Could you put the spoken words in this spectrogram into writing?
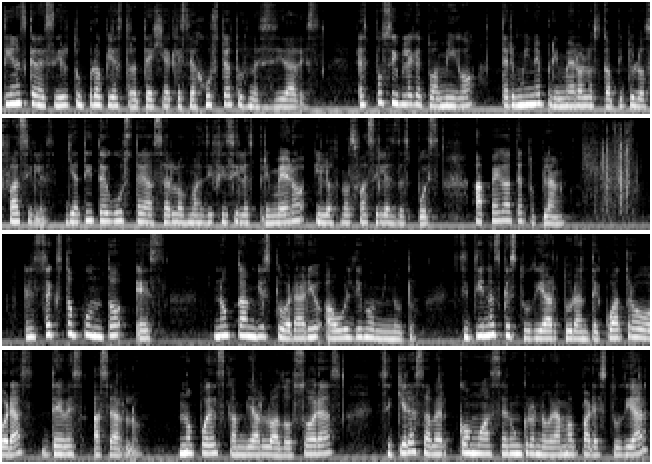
Tienes que decidir tu propia estrategia que se ajuste a tus necesidades. Es posible que tu amigo termine primero los capítulos fáciles y a ti te guste hacer los más difíciles primero y los más fáciles después. Apégate a tu plan. El sexto punto es no cambies tu horario a último minuto. Si tienes que estudiar durante cuatro horas, debes hacerlo no puedes cambiarlo a dos horas. Si quieres saber cómo hacer un cronograma para estudiar,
